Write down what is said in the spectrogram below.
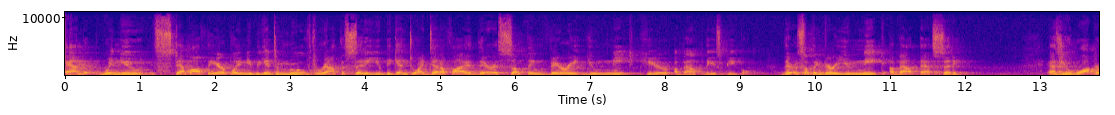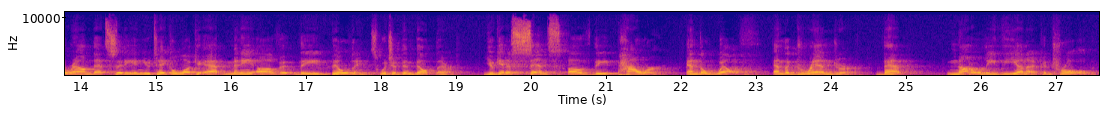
And when you step off the airplane, you begin to move throughout the city, you begin to identify there is something very unique here about these people. There is something very unique about that city. As you walk around that city and you take a look at many of the buildings which have been built there, you get a sense of the power and the wealth and the grandeur that not only Vienna controlled,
